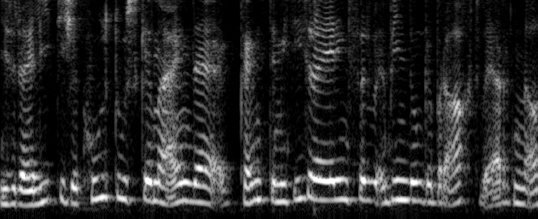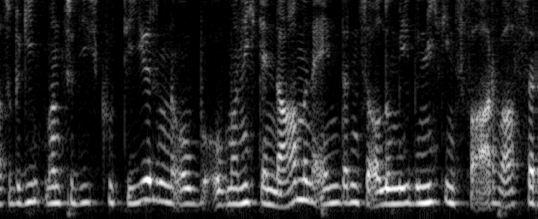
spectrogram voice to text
israelitische Kultusgemeinde könnte mit Israel in Verbindung gebracht werden. Also beginnt man zu diskutieren, ob, ob man nicht den Namen ändern soll, um eben nicht ins Fahrwasser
